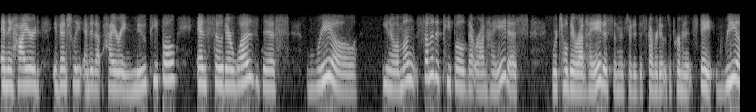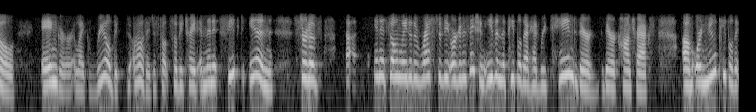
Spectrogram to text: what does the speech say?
And they hired, eventually ended up hiring new people. And so there was this real, you know, among some of the people that were on hiatus, were told they were on hiatus and then sort of discovered it was a permanent state, real anger, like real, be- oh, they just felt so betrayed. And then it seeped in sort of uh, in its own way to the rest of the organization, even the people that had retained their, their contracts um, or new people that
